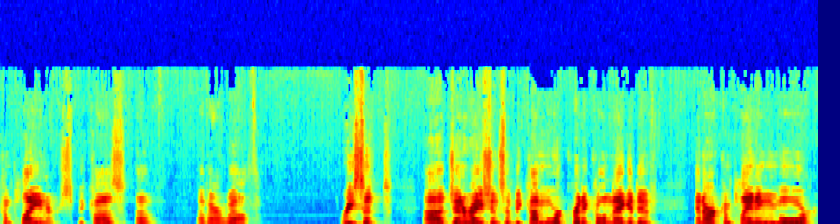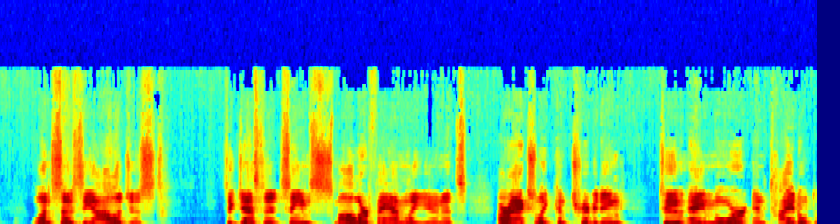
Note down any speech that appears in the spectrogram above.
complainers because of, of our wealth. Recent uh, generations have become more critical, negative, and are complaining more. One sociologist suggested it seems smaller family units are actually contributing to a more entitled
